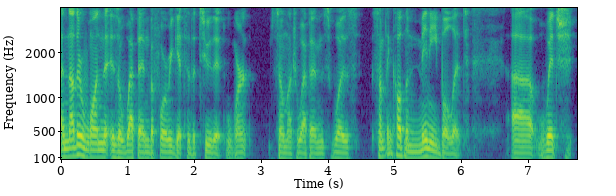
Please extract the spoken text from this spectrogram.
another one that is a weapon before we get to the two that weren't so much weapons was something called the Minié bullet, uh, which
